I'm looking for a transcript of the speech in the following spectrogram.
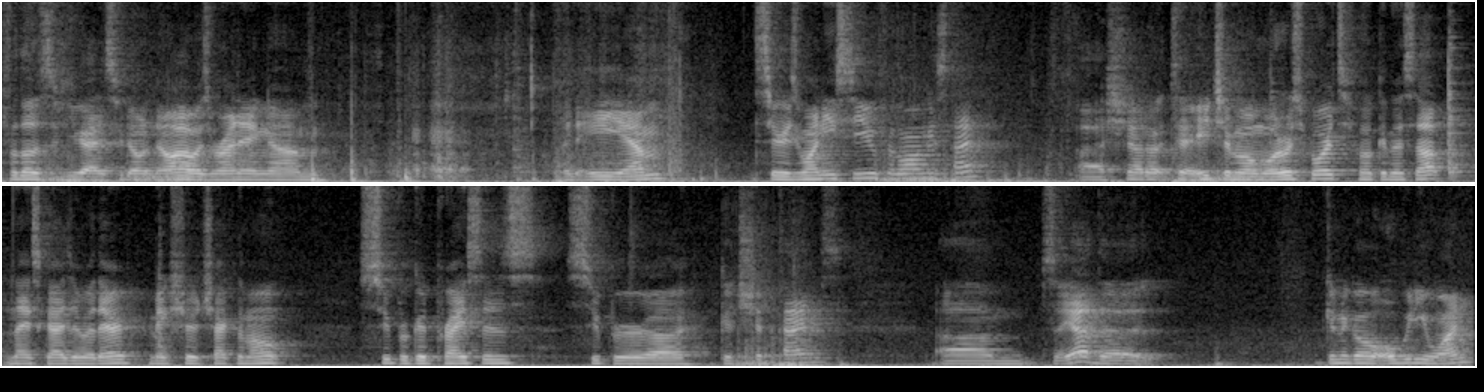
for those of you guys who don't know, I was running um, an AEM Series 1 ECU for the longest time. Uh, shout out to HMO Motorsports for hooking this up. Nice guys over there. Make sure to check them out. Super good prices super uh, good ship times. Um, so yeah, the gonna go OBD1.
